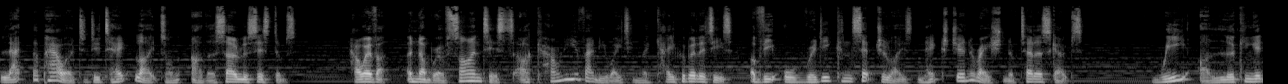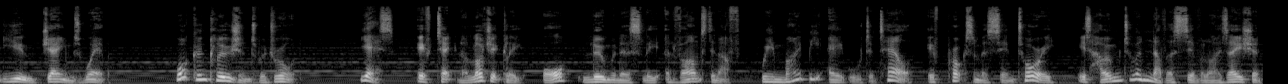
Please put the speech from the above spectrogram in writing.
lack the power to detect lights on other solar systems. However, a number of scientists are currently evaluating the capabilities of the already conceptualized next generation of telescopes. We are looking at you, James Webb. What conclusions were drawn? Yes, if technologically or luminously advanced enough, we might be able to tell if Proxima Centauri is home to another civilization.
